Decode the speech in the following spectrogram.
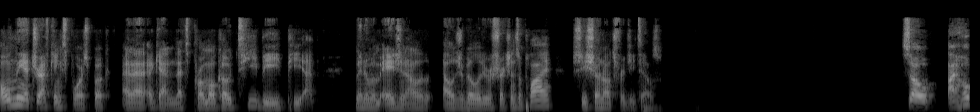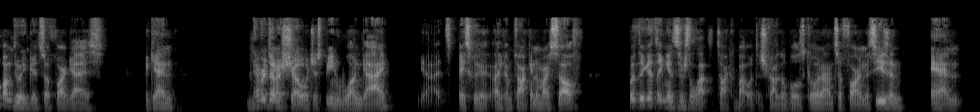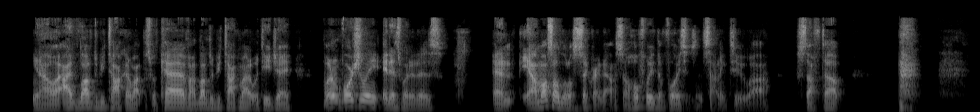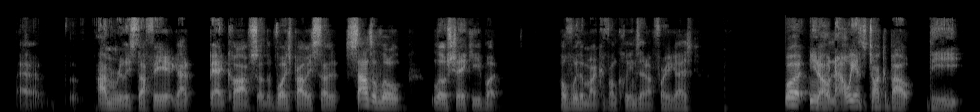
Only at DraftKings Sportsbook. And again, that's promo code TBPN. Minimum age and el- eligibility restrictions apply. See show notes for details. So I hope I'm doing good so far, guys. Again, never done a show with just being one guy. Yeah, it's basically like I'm talking to myself. But the good thing is there's a lot to talk about with the Chicago Bulls going on so far in the season. And you know, I'd love to be talking about this with Kev. I'd love to be talking about it with DJ, but unfortunately, it is what it is. And yeah, I'm also a little sick right now, so hopefully the voice isn't sounding too uh, stuffed up. uh, I'm really stuffy. I got bad cough, so the voice probably sounds a little little shaky, but hopefully the microphone cleans that up for you guys. But you know, now we have to talk about the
